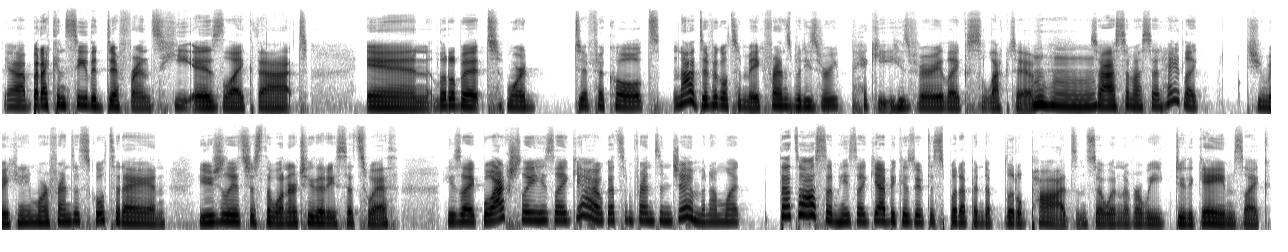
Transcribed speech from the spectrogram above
Yeah, but I can see the difference. He is like that in a little bit more difficult, not difficult to make friends, but he's very picky. He's very like selective. Mm-hmm. So I asked him, I said, Hey, like, did you make any more friends at school today? And usually it's just the one or two that he sits with. He's like, Well, actually, he's like, Yeah, I've got some friends in gym. And I'm like, That's awesome. He's like, Yeah, because we have to split up into little pods. And so whenever we do the games, like,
